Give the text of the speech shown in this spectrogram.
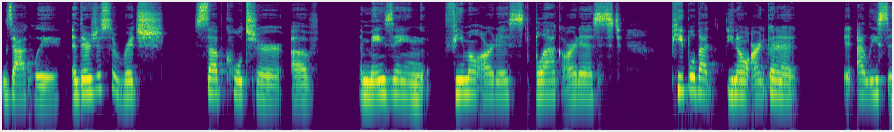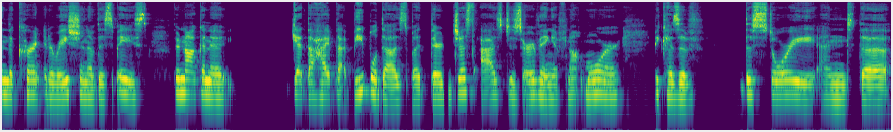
Exactly. And there's just a rich subculture of amazing female artists, black artists, people that, you know, aren't going to, at least in the current iteration of this space, they're not going to get the hype that Beeple does, but they're just as deserving, if not more, because of the story and the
